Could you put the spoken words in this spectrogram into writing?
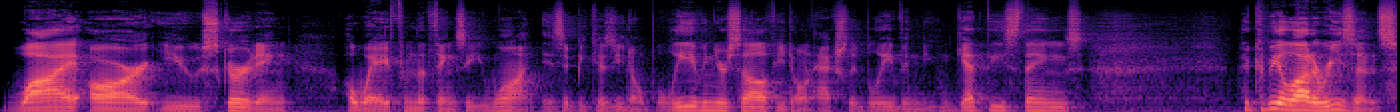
Why are you skirting away from the things that you want? Is it because you don't believe in yourself? You don't actually believe in you can get these things? There could be a lot of reasons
